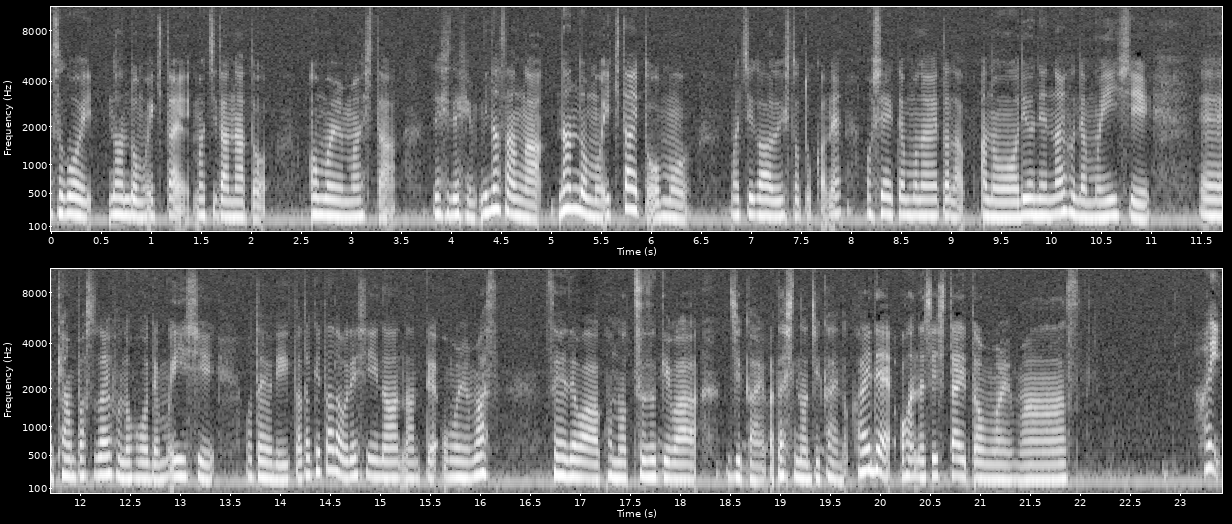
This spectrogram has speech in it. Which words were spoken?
すごい何度も行きたい街だなと思いました。ぜひぜひ皆さんが何度も行きたいと思う街がある人とかね教えてもらえたらあの留年ナイフでもいいし、えーキャンパスライフの方でもいいしお便りいただけたら嬉しいななんて思います。それではこの続きは次回私の次回の回でお話ししたいと思います。はい。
